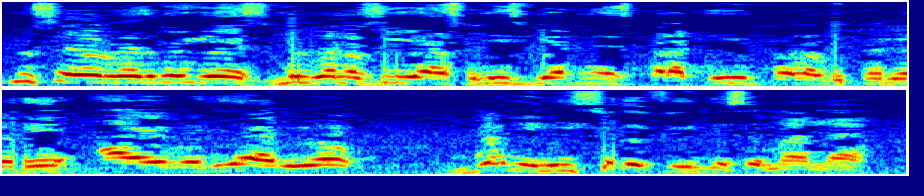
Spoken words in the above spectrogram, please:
Lucero Rodríguez, muy buenos días, feliz viernes para ti todo el auditorio de AEB Diario. Buen inicio de fin de semana.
